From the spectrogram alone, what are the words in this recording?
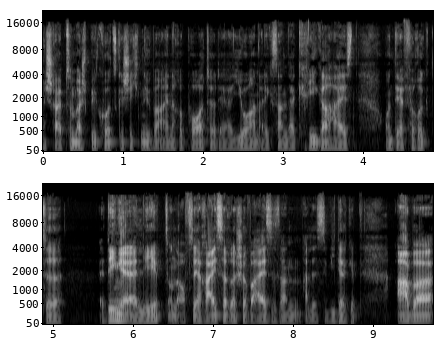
ich schreibe zum Beispiel Kurzgeschichten über einen Reporter, der Johann Alexander Krieger heißt und der verrückte Dinge erlebt und auf sehr reißerische Weise dann alles wiedergibt. Aber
